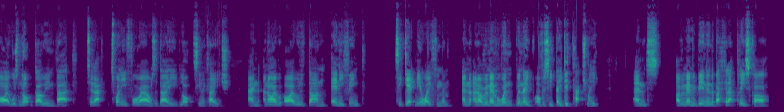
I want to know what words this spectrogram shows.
I was not going back to that 24 hours a day locked in a mm-hmm. cage. And, and I, I would have done anything to get me away from them. And, and I remember when, when they obviously they did catch me and I remember being in the back of that police car,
